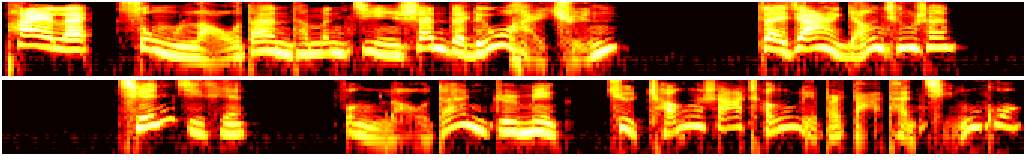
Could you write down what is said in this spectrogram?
派来送老旦他们进山的刘海群，再加上杨青山，前几天奉老旦之命去长沙城里边打探情况，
